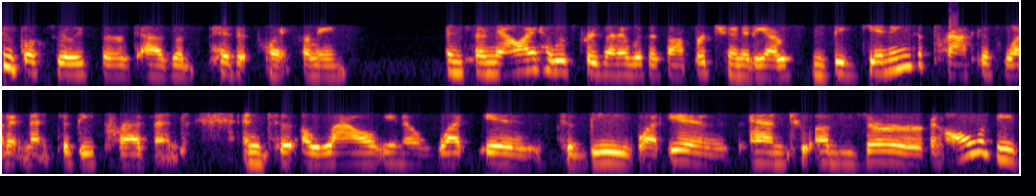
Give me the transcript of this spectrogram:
two books really served as a pivot point for me and so now I was presented with this opportunity. I was beginning to practice what it meant to be present and to allow, you know, what is, to be what is, and to observe, and all of these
